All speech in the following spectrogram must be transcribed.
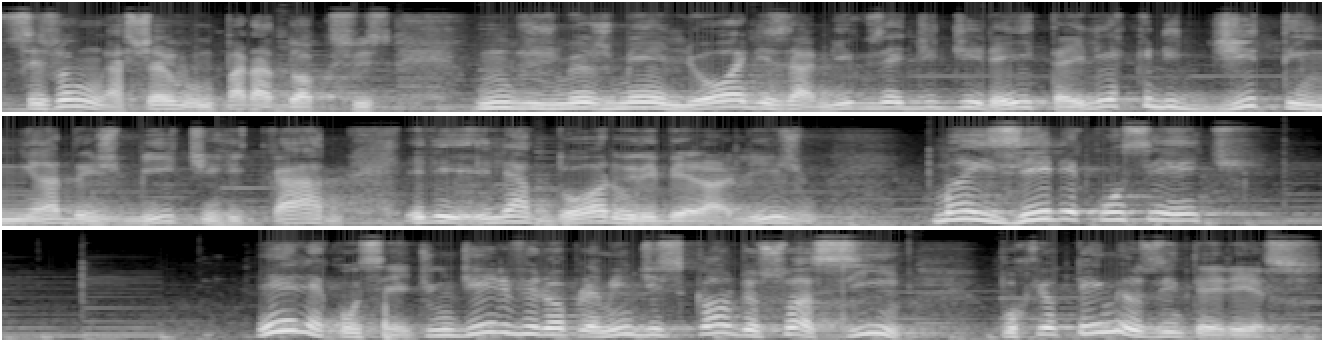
Vocês vão achar um paradoxo isso. Um dos meus melhores amigos é de direita. Ele acredita em Adam Smith, em Ricardo. Ele, ele adora o liberalismo, mas ele é consciente. Ele é consciente. Um dia ele virou para mim e disse: Cláudio, eu sou assim porque eu tenho meus interesses.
